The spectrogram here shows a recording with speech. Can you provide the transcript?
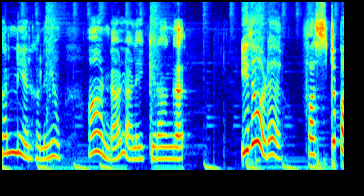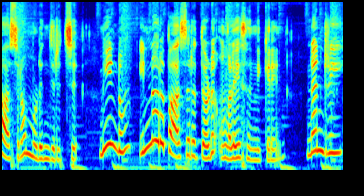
கன்னியர்களையும் ஆண்டாள் அழைக்கிறாங்க. இதோட ஃபஸ்ட்டு பாசுரம் முடிஞ்சிருச்சு. மீண்டும் இன்னொரு பாசுரத்தோடு உங்களை சந்திக்கிறேன். நன்றி.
